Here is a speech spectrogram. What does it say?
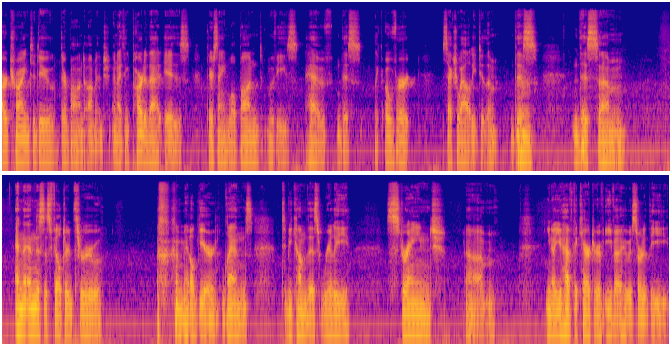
are trying to do their Bond homage, and I think part of that is they're saying, well, Bond movies have this like overt sexuality to them. This, mm-hmm. this, um, and and this is filtered through a Metal Gear lens to become this really strange. Um, you know, you have the character of Eva, who is sort of the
